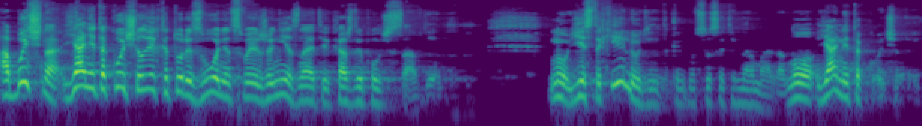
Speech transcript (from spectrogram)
обычно я не такой человек, который звонит своей жене, знаете, каждые полчаса в день. Ну, есть такие люди, как бы все с этим нормально, но я не такой человек.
